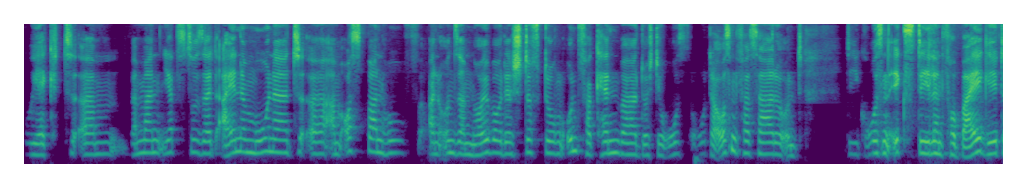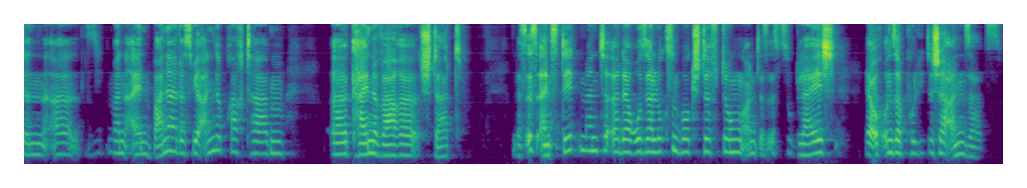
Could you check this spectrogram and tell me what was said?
Projekt. Ähm, wenn man jetzt so seit einem Monat äh, am Ostbahnhof an unserem Neubau der Stiftung unverkennbar durch die rote Außenfassade und die großen X-Delen vorbeigeht, dann äh, sieht man ein Banner, das wir angebracht haben, äh, keine wahre Stadt. Das ist ein Statement äh, der Rosa-Luxemburg-Stiftung und es ist zugleich ja auch unser politischer Ansatz.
